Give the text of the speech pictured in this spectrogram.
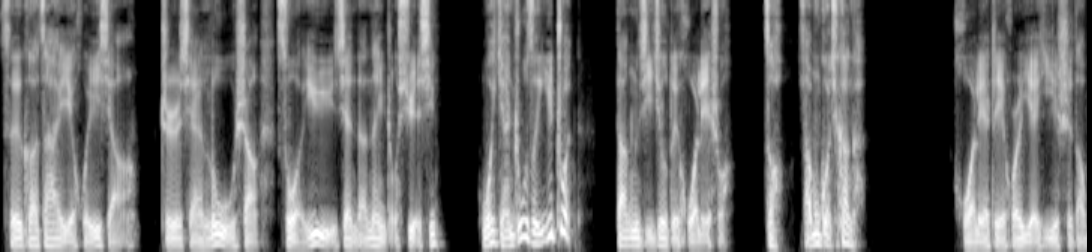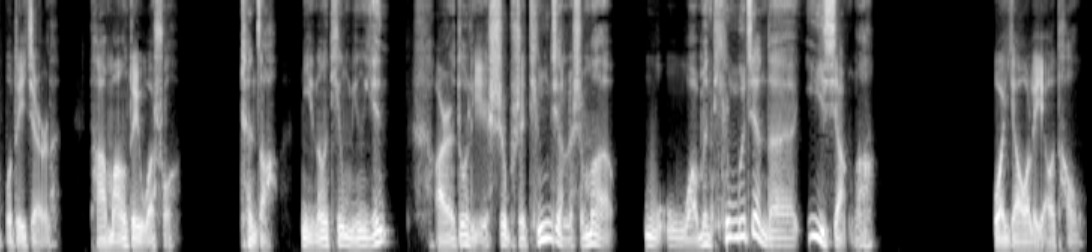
此刻再一回想之前路上所遇见的那种血腥，我眼珠子一转，当即就对火烈说：“走，咱们过去看看。”火烈这会儿也意识到不对劲了，他忙对我说：“陈子，你能听鸣音？耳朵里是不是听见了什么？”我我们听不见的异响啊！我摇了摇头。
